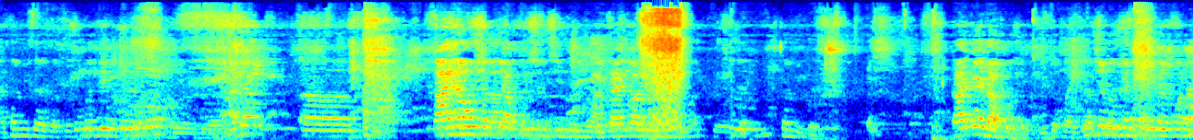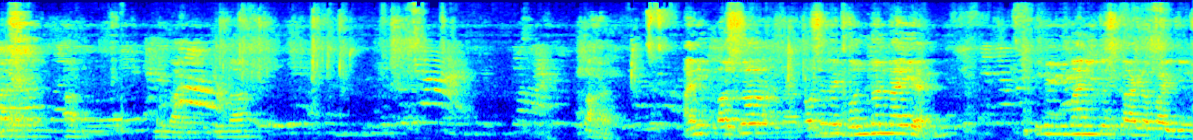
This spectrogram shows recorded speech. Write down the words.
आता मी काय करतो तुम्हाला आता काय राहू शकते ऑपरेशन सिंधू काय काढू कमी करतो काय काय दाखवू शकतो? इथं पाहिजे. तुमच्या डोक्यात काही कल्पना आहे? हा. पुन्हा पुन्हा पहा. आणि असं असं काही बंधन नाही आहे तुम्ही विमान इथंच काढलं पाहिजे.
